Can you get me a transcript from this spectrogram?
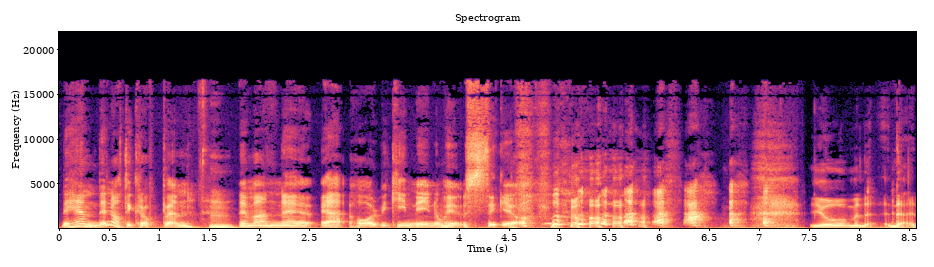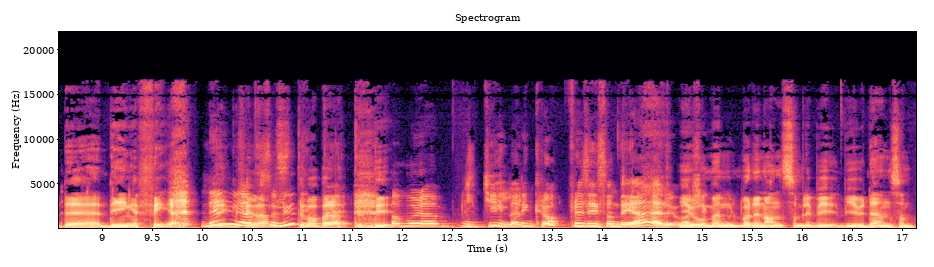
det hände något i kroppen Mm. när man ja, har bikini inomhus, tycker jag. Jo, men det, det, det är inget fel. det är Nej, inget fel absolut Det var bara att det, Man bara gillar din kropp precis som det är. Jo, Varsågod. men var det någon som blev bjuden som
